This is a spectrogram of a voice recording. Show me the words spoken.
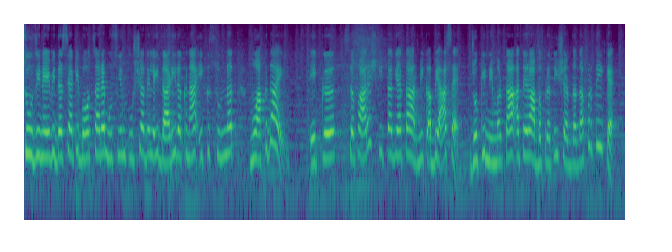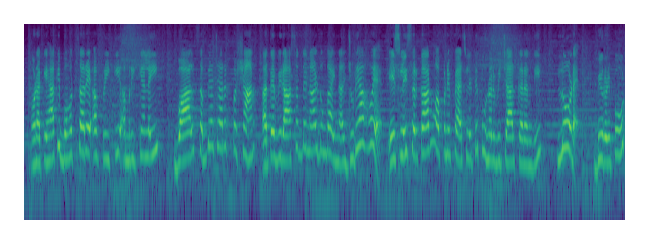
ਸੂਜ਼ੀ ਨੇ ਇਹ ਵੀ ਦੱਸਿਆ ਕਿ ਬਹੁਤ ਸਾਰੇ ਮੁਸਲਿਮ ਪੁਰਸ਼ਾਂ ਦੇ ਲਈ ਦਾੜੀ ਰੱਖਣਾ ਇੱਕ ਸੁਨਨਤ ਮੁਆਕਦਾ ਹੈ। ਇੱਕ ਸਿਫਾਰਿਸ਼ ਕੀਤਾ ਗਿਆ ਧਾਰਮਿਕ ਅਭਿਆਸ ਹੈ, ਜੋ ਕਿ ਨਿਮਰਤਾ ਅਤੇ ਰੱਬ ਪ੍ਰਤੀ ਸ਼ਰਧਾ ਦਾ ਪ੍ਰਤੀਕ ਹੈ। ਉਹਨਾਂ ਕਿਹਾ ਕਿ ਬਹੁਤ ਸਾਰੇ ਅਫਰੀਕੀ ਅਮਰੀਕੀਆਂ ਲਈ ਵਾਲ ਸੱਭਿਆਚਾਰਕ ਪਛਾਣ ਅਤੇ ਵਿਰਾਸਤ ਦੇ ਨਾਲ ਡੂੰਘਾਈ ਨਾਲ ਜੁੜਿਆ ਹੋਇਆ ਹੈ। ਇਸ ਲਈ ਸਰਕਾਰ ਨੂੰ ਆਪਣੇ ਫੈਸਲੇ ਤੇ ਪੁਨਰ ਵਿਚਾਰ ਕਰਨ ਦੀ ਲੋੜ ਹੈ। Bureau report,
